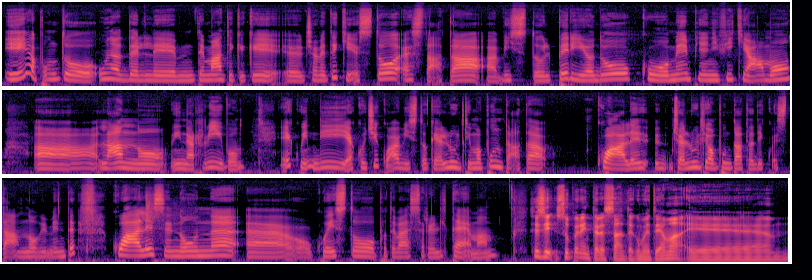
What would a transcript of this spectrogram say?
E appunto una delle mm, tematiche che eh, ci avete chiesto è stata, eh, visto il periodo, come pianifichiamo eh, l'anno in arrivo. E quindi eccoci qua, visto che è l'ultima puntata, quale, cioè l'ultima puntata di quest'anno ovviamente, quale se non eh, questo poteva essere il tema. Sì, sì, super interessante come tema e mm,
